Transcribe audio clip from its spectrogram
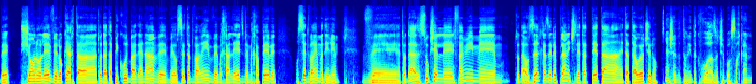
ושון עולה ולוקח את, אתה יודע, את הפיקוד בהגנה, ו- ועושה את הדברים, ומחלץ, ומחפה, ועושה דברים אדירים. ואתה יודע, זה סוג של, אה, לפעמים, אה, אתה יודע, עוזר כזה לפלניץ' לטאטא את את הטעויות שלו. יש את התבנית הקבועה הזאת שבו שחקן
